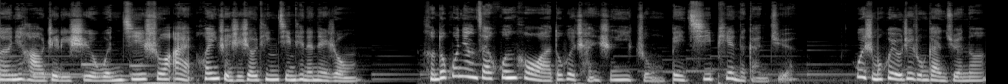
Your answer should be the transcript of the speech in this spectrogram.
朋友你好，这里是文姬说爱，欢迎准时收听今天的内容。很多姑娘在婚后啊，都会产生一种被欺骗的感觉。为什么会有这种感觉呢？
